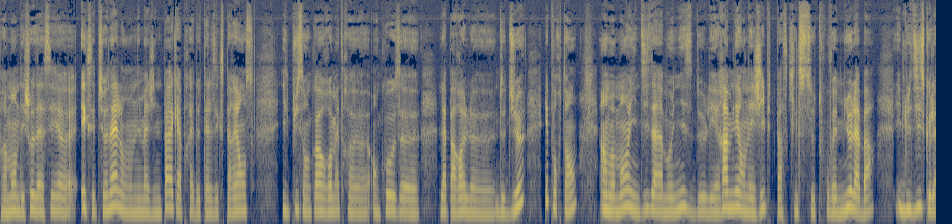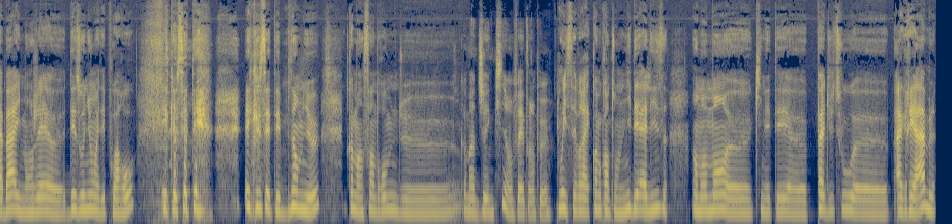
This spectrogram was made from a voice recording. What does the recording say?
vraiment des choses assez exceptionnelles. On n'imagine pas qu'après de telles expériences, ils puissent encore remettre en cause la parole de Dieu. Et pourtant, à un moment, ils disent à Moïse de les ramener en Égypte parce qu'ils se trouvaient mieux là-bas. Ils lui disent que là-bas, ils mangeaient des oignons et des poireaux et que c'était bien mieux, comme un syndrome de... Comme un junkie en fait, un peu. Oui, c'est vrai, comme quand on idéalise un moment euh, qui n'était euh, pas du tout euh, agréable,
